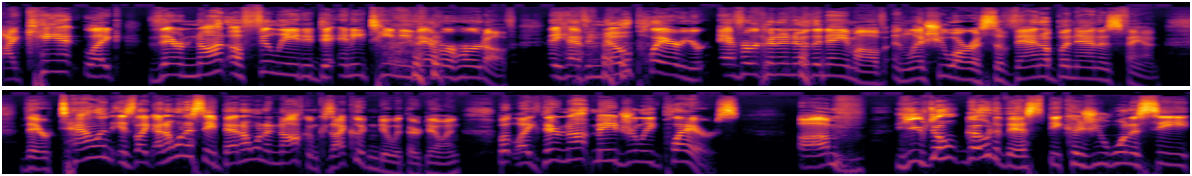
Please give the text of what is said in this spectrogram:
I can't like they're not affiliated to any team you've ever heard of. They have no player you're ever going to know the name of unless you are a Savannah Bananas fan. Their talent is like I don't want to say bad, I want to knock them cuz I couldn't do what they're doing, but like they're not major league players. Um you don't go to this because you want to see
